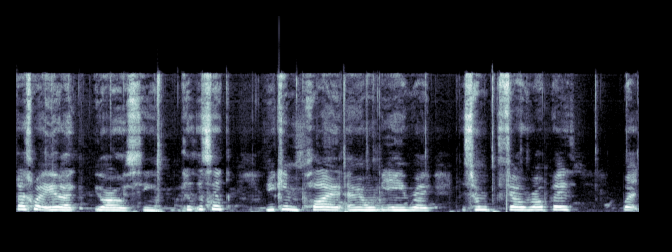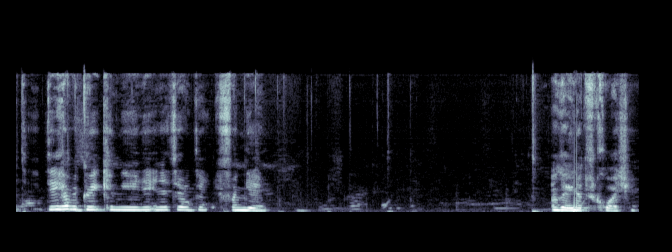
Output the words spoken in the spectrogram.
That's why you like you always see because it's like you can play and it won't be any it's some fail role plays, but they have a great community and it's a good fun game. Okay, next question.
